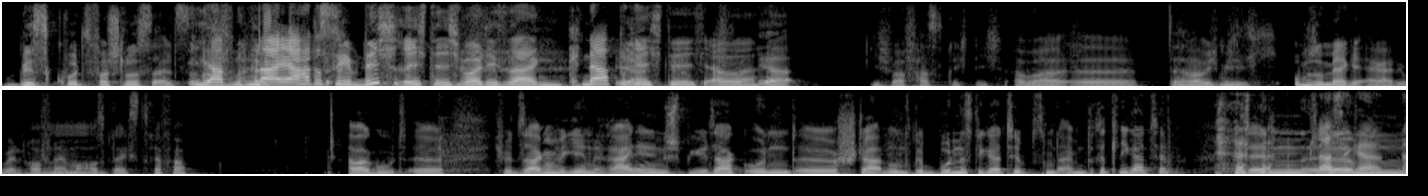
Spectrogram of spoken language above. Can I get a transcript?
bis kurz vor Schluss, als dann Ja, naja, hattest du eben nicht richtig, wollte ich sagen. Knapp Ja, richtig, genau. Aber. Ja, ich war fast richtig. Aber äh, deshalb habe ich mich umso mehr geärgert über den Hoffenheimer Mhm. Ausgleichstreffer. Aber gut, äh, ich würde sagen, wir gehen rein in den Spieltag und äh, starten unsere Bundesliga-Tipps mit einem Drittligatipp. Denn ähm,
